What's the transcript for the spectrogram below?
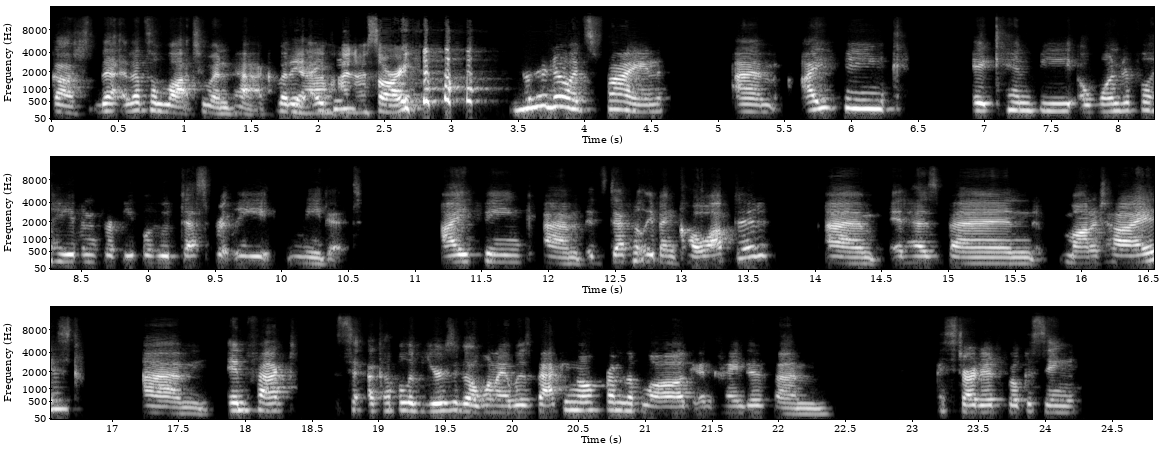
gosh that, that's a lot to unpack but yeah, I, I, think, I know sorry. No no no it's fine. Um, I think it can be a wonderful haven for people who desperately need it. I think um, it's definitely been co opted, um, it has been monetized. Um, in fact, a couple of years ago, when I was backing off from the blog and kind of um, I started focusing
